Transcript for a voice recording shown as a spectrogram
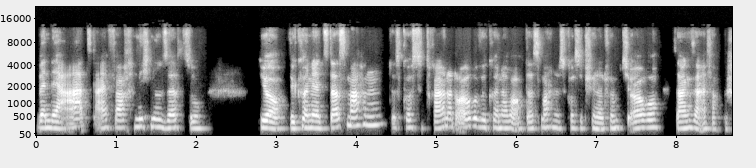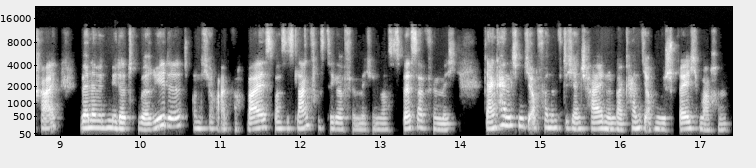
wenn der Arzt einfach nicht nur sagt so, ja, wir können jetzt das machen, das kostet 300 Euro, wir können aber auch das machen, das kostet 450 Euro, sagen Sie einfach Bescheid. Wenn er mit mir darüber redet und ich auch einfach weiß, was ist langfristiger für mich und was ist besser für mich, dann kann ich mich auch vernünftig entscheiden und dann kann ich auch ein Gespräch machen.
